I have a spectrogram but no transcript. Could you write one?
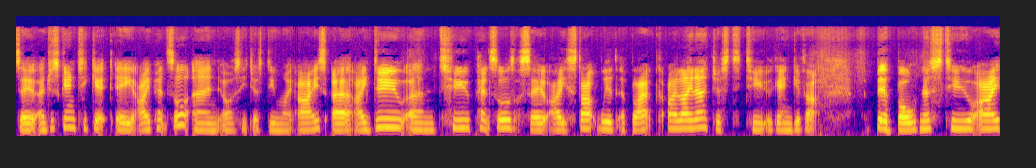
So I'm just going to get a eye pencil and obviously just do my eyes. Uh, I do um, two pencils, so I start with a black eyeliner just to again give that bit of boldness to your eye.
